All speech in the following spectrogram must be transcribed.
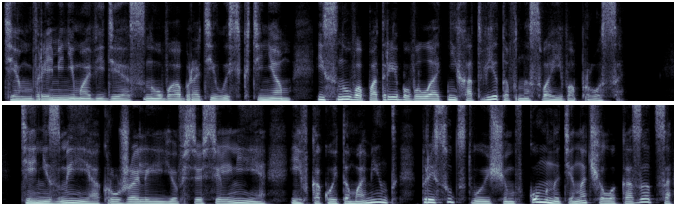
Тем временем Овидия снова обратилась к теням и снова потребовала от них ответов на свои вопросы. Тени змеи окружали ее все сильнее, и в какой-то момент присутствующим в комнате начало казаться,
